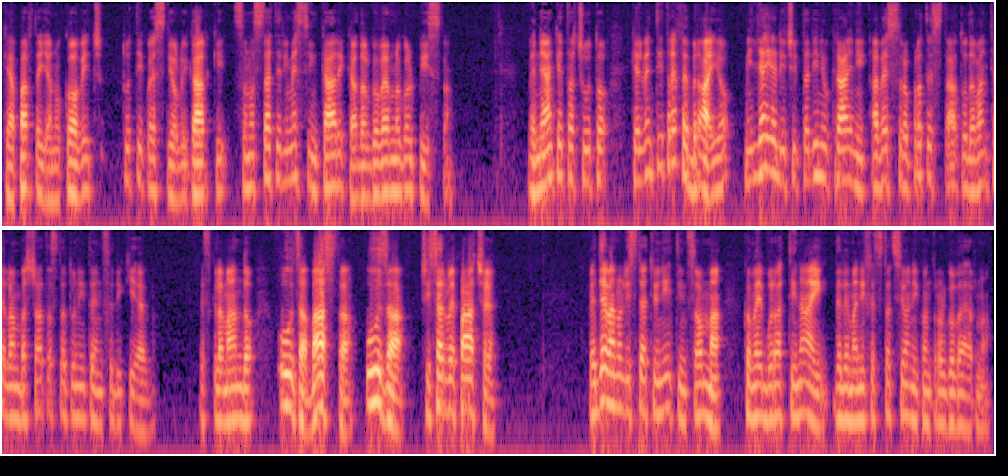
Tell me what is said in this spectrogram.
che, a parte Yanukovych, tutti questi oligarchi sono stati rimessi in carica dal governo golpista. Venne anche taciuto che il 23 febbraio migliaia di cittadini ucraini avessero protestato davanti all'ambasciata statunitense di Kiev, esclamando «USA, basta! USA! Ci serve pace!» Vedevano gli Stati Uniti, insomma, come i burattinai delle manifestazioni contro il governo.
